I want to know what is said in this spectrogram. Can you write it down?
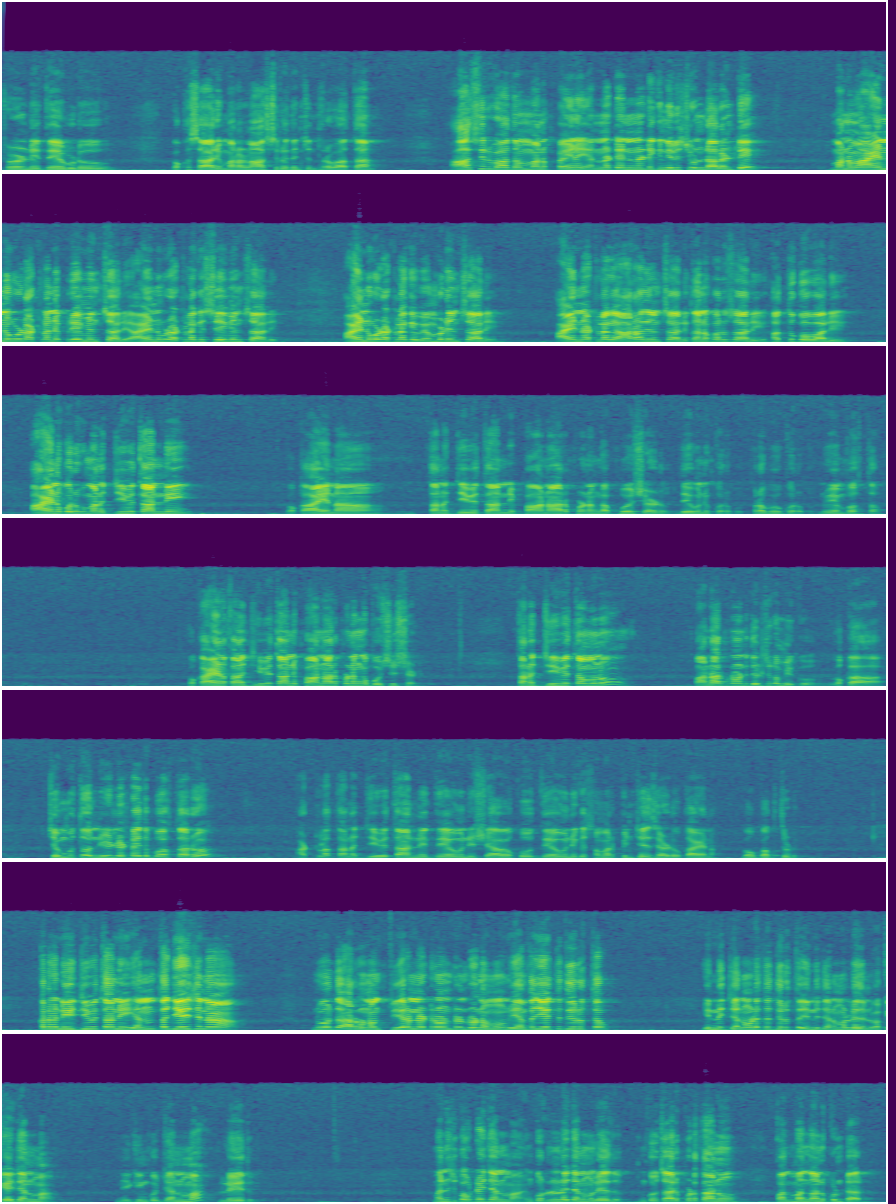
చూడండి దేవుడు ఒకసారి మనల్ని ఆశీర్వదించిన తర్వాత ఆశీర్వాదం మన పైన ఎన్నటెన్నటికి నిలిచి ఉండాలంటే మనం ఆయన్ని కూడా అట్లానే ప్రేమించాలి ఆయన్ని కూడా అట్లాగే సేవించాలి ఆయన్ని కూడా అట్లాగే వెంబడించాలి ఆయన్ని అట్లాగే ఆరాధించాలి గనపరచాలి హత్తుకోవాలి. ఆయన కొరకు మన జీవితాన్ని ఒక ఆయన తన జీవితాన్ని పానార్పణంగా పోశాడు దేవుని కొరకు ప్రభువు కొరకు. నువ్వేం పోస్తావు? ఒక ఆయన తన జీవితాన్ని పానార్పణంగా పోషించాడు. తన జీవితమును పానార్పణం అంటే తెలుసుకో మీకు ఒక చెంబుతో నీళ్ళు ఎట్లయితే పోస్తారో అట్లా తన జీవితాన్ని దేవుని సేవకు దేవునికి సమర్పించేశాడు ఒక ఆయన ఒక భక్తుడు. కనుక నీ జీవితాన్ని ఎంత చేసినా నువ్వు ఆ రుణం తీరనటువంటి రుణం నువ్వు ఎంత చేస్తే తీరుతావు? ఎన్ని జన్మలైతే తీరుతావు? ఎన్ని జన్మలు లేదండి. ఒకే జన్మ. నీకు ఇంకో జన్మ లేదు. మనిషికి ఒకటే జన్మ ఇంకో రెండో జన్మ లేదు. ఇంకోసారి పుడతాను కొంతమంది అనుకుంటారు.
